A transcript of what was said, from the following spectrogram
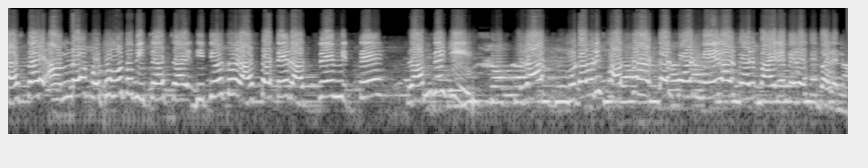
রাস্তায় আমরা প্রথমত বিচার চাই দ্বিতীয়ত রাস্তাতে রাত্রে ভিত্তে রাত্রে কি? রাত মোটামুটি সাতটা আটটার পর মেয়েরা বাইরে বেরোতে পারে না।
